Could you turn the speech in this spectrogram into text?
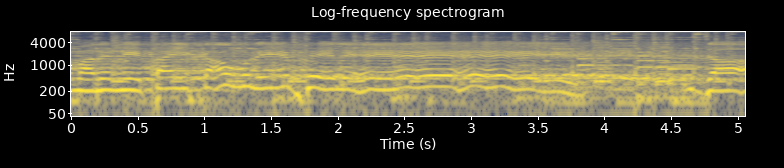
আমার নেতাই কাউরে ফেলে। যা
